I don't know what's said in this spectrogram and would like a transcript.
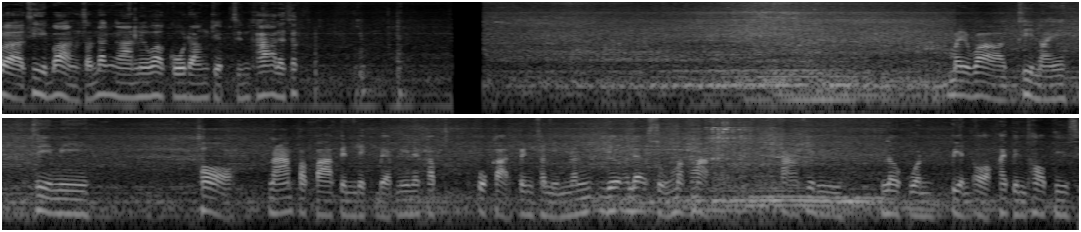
ว่าที่บ้านสำนักงานหรือว่าโกดังเก็บสินค้าอะไรสักไม่ว่าที่ไหนที่มีท่อน้ำประปาเป็นเหล็กแบบนี้นะครับ โอกาสเป็นสนิมนั้นเยอะและสูงมากๆ ทางที่ดีเราควรเปลี่ยนออกให้เป็นท่อ PVC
